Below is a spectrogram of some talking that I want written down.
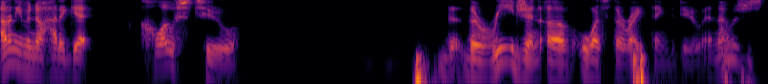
I don't even know how to get close to the the region of what's the right thing to do. And that was just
